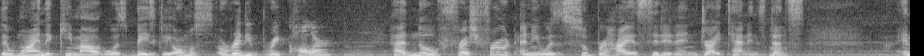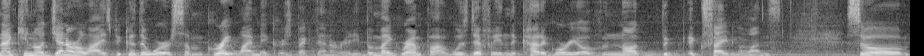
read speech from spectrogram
the wine that came out was basically almost already brick color, mm. had no fresh fruit, and it was super high acidity and dry tannins. Mm. That's and I cannot generalize because there were some great winemakers back then already. But my grandpa was definitely in the category of not the exciting ones. So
